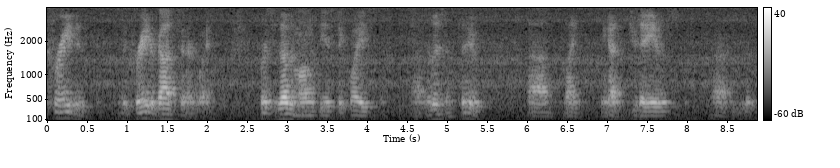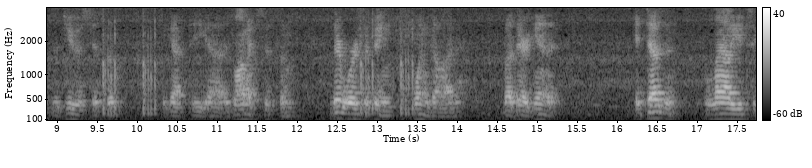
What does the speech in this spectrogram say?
created, the creator God centered way? There's other monotheistic ways, uh, religions too. Uh, like, you got the Judaism, uh, the, the Jewish system, you got the uh, Islamic system. They're worshiping one God, but there again, it, it doesn't allow you to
